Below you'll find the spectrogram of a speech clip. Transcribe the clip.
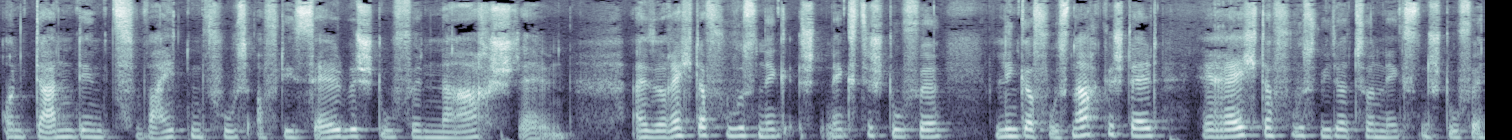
und dann den zweiten Fuß auf dieselbe Stufe nachstellen. Also rechter Fuß, nächste Stufe, linker Fuß nachgestellt, rechter Fuß wieder zur nächsten Stufe,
